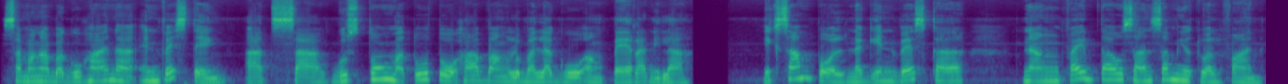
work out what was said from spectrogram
sa mga baguhan na investing at sa gustong matuto habang lumalago ang pera nila. Example, nag-invest ka ng 5,000 sa mutual fund.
